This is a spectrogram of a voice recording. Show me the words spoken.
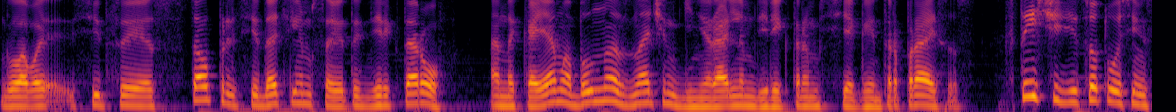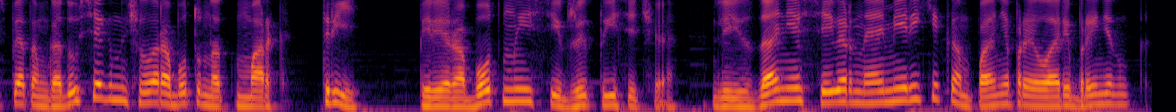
глава CCS, стал председателем совета директоров, а Накаяма был назначен генеральным директором Sega Enterprises. В 1985 году Sega начала работу над Mark III, переработанный CG-1000. Для издания в Северной Америке компания провела ребрендинг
